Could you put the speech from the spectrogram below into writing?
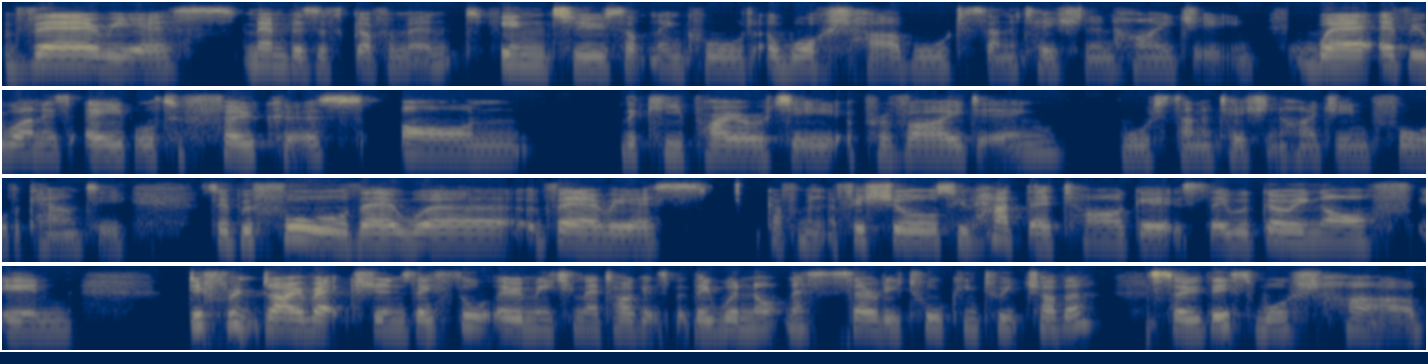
various members of government into something called a wash hub, water sanitation and hygiene, where everyone is able to focus on the key priority of providing water sanitation and hygiene for the county. So before there were various government officials who had their targets, they were going off in different directions. They thought they were meeting their targets, but they were not necessarily talking to each other. So, this Wash Hub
